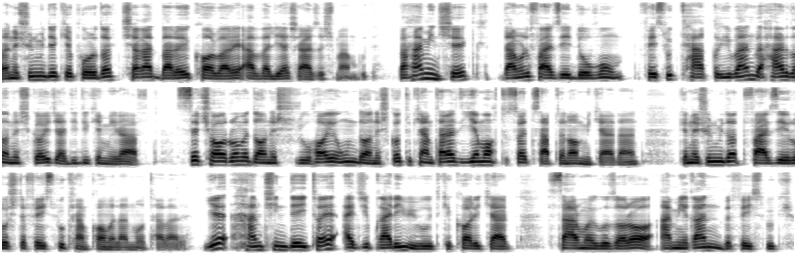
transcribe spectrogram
و نشون میده که product چقدر برای کاربرای اولیش ارزشمند بوده. به همین شکل در مورد فرضیه دوم فیسبوک تقریبا به هر دانشگاه جدیدی که می‌رفت سه چهارم دانشجوهای اون دانشگاه تو کمتر از یه ماه تو سایت ثبت نام می‌کردن که نشون می‌داد فرضیه رشد فیسبوک هم کاملا معتبره. یه همچین data ی عجیب غریبی بود که کاری کرد سرمایه گذارا عمیقا به فیسبوک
